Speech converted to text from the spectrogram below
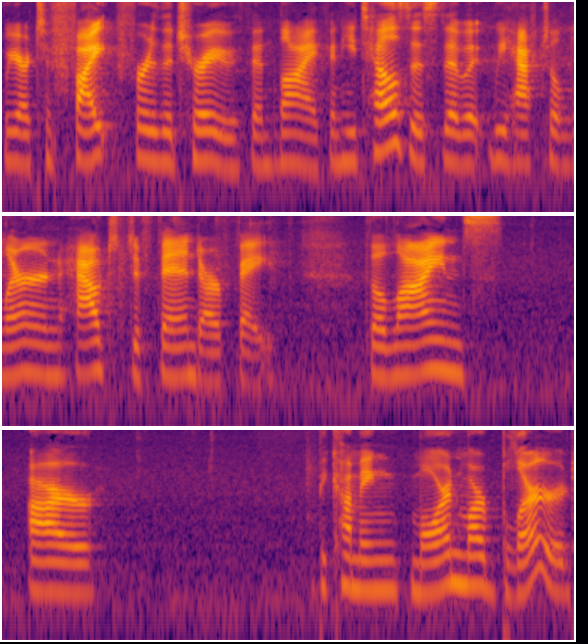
We are to fight for the truth and life. And he tells us that we have to learn how to defend our faith. The lines are becoming more and more blurred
